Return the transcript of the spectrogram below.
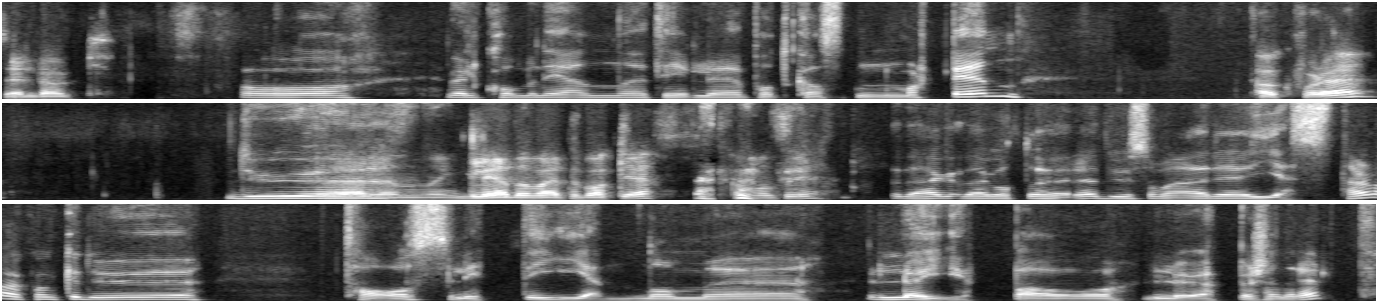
Selv takk. Og velkommen igjen til podkasten, Martin. Takk for det. Du Det er en glede å være tilbake, kan man si. Det er, det er godt å høre. Du som er gjest her, da, kan ikke du ta oss litt igjennom eh, løypa og løpet generelt?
